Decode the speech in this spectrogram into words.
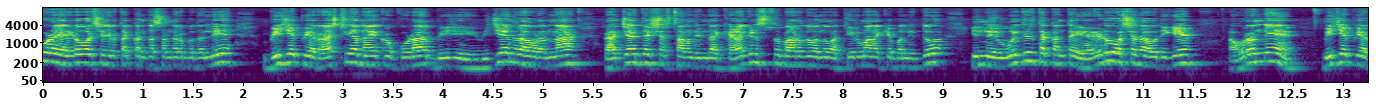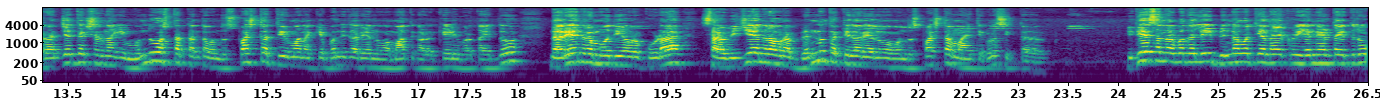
ಕೂಡ ಎರಡು ವರ್ಷ ಇರತಕ್ಕಂಥ ಸಂದರ್ಭದಲ್ಲಿ ಬಿಜೆಪಿಯ ರಾಷ್ಟ್ರೀಯ ನಾಯಕರು ಕೂಡ ಬಿ ವಿಜಯೇಂದ್ರ ಅವರನ್ನ ರಾಜ್ಯಾಧ್ಯಕ್ಷ ಸ್ಥಾನದಿಂದ ಕೆಳಗಿಳಿಸಬಾರದು ಅನ್ನುವ ತೀರ್ಮಾನಕ್ಕೆ ಬಂದಿದ್ದು, ಇನ್ನು ಉಳಿದಿರ್ತಕ್ಕಂಥ ಎರಡು ವರ್ಷದ ಅವಧಿಗೆ ಅವರನ್ನೇ ಬಿಜೆಪಿಯ ರಾಜ್ಯಾಧ್ಯಕ್ಷರನ್ನಾಗಿ ಮುಂದುವರಿಸ್ತಕ್ಕಂಥ ಒಂದು ಸ್ಪಷ್ಟ ತೀರ್ಮಾನಕ್ಕೆ ಬಂದಿದ್ದಾರೆ ಎನ್ನುವ ಮಾತುಗಳು ಕೇಳಿ ಬರ್ತಾ ಇದ್ದು, ನರೇಂದ್ರ ಮೋದಿ ಅವರು ಕೂಡ ಸ. ವಿಜಯೇಂದ್ರ ಅವರ ಬೆನ್ನು ತಟ್ಟಿದ್ದಾರೆ ಎನ್ನುವ ಒಂದು ಸ್ಪಷ್ಟ ಮಾಹಿತಿಗಳು ಸಿಗ್ತಾ ಇದೇ ಸಂದರ್ಭದಲ್ಲಿ ಭಿನ್ನಮತೀಯ ನಾಯಕರು ಏನ್ ಹೇಳ್ತಾ ಇದ್ರು?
